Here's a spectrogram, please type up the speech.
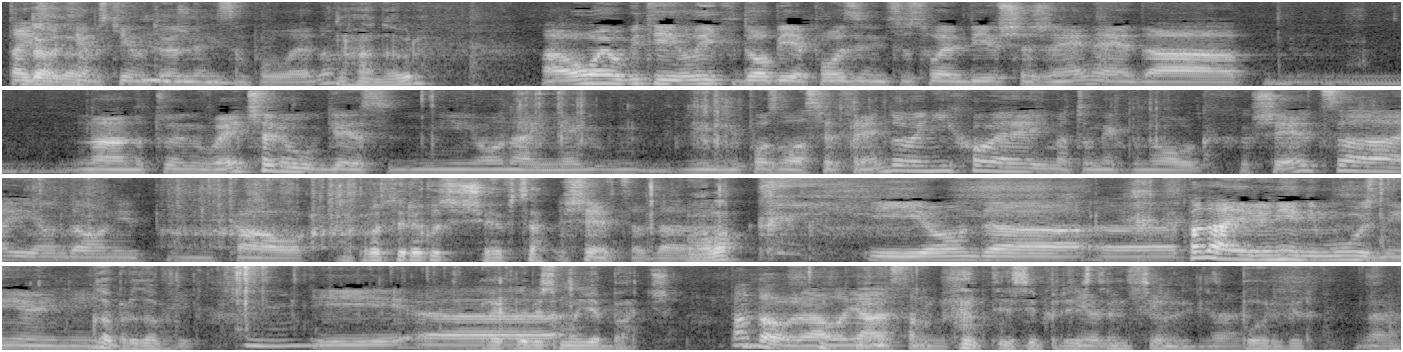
Taj Da, što htjem skinuti, još ga nisam pogledao. Aha, dobro. A ovo je u biti lik dobije pozivnicu svoje bivše žene da na, na tu jednu večeru gdje se i ona i njeg, je pozvala sve frendove njihove, ima tu nekog novog ševca i onda oni kao Oprosti, rekao si šefca. ševca, da. Hvala. I onda, e, pa da, jer joj nije ni muž, ni joj ni... Dobro, dobro. I, e, Rekli bismo jebač. Pa dobro, ali ja sam... Ti si pristojan čovjek, da. burger. Da.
